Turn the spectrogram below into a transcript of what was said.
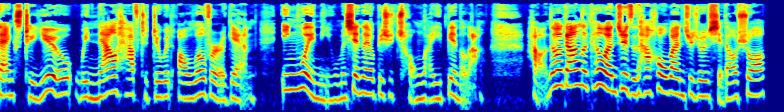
，Thanks to you, we now have to do it all over again。因为你，我们现在又必须重来一遍了啦。好，那么刚刚的课文句子，它后半句就是写到说，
